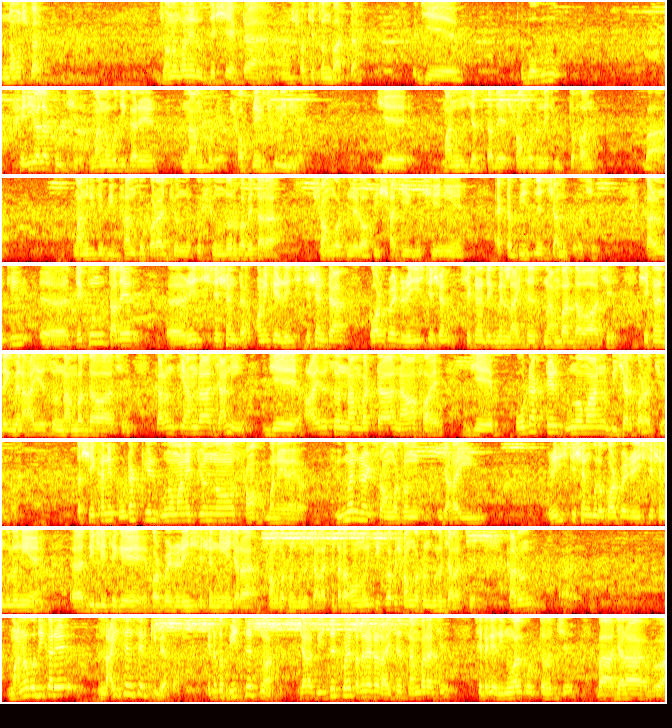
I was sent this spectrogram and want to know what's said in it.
নমস্কার। জনগণের উদ্দেশ্যে একটা সচেতন বার্তা যে বহু ফেরিওয়ালা ঘুরছে মানবাধিকারের নাম করে স্বপ্নের ঝুলি নিয়ে, যে মানুষ যাতে তাদের সংগঠনে যুক্ত হন বা মানুষকে বিভ্রান্ত করার জন্য খুব সুন্দরভাবে তারা সংগঠনের অফিস সাজিয়ে গুছিয়ে নিয়ে একটা বিজনেস চালু করেছে। কারণ কি দেখুন তাদের রেজিস্ট্রেশনটা, অনেকের রেজিস্ট্রেশনটা কর্পোরেট রেজিস্ট্রেশন, সেখানে দেখবেন লাইসেন্স নাম্বার দেওয়া আছে, সেখানে দেখবেন আইএসওর নাম্বার দেওয়া আছে। কারণ কি আমরা জানি যে আইএসওর নাম্বারটা নেওয়া হয় যে প্রোডাক্টের গুণমান বিচার করার জন্য। তা সেখানে প্রোডাক্টের গুণমানের জন্য মানে হিউম্যান রাইটস সংগঠন যারা এই রেজিস্ট্রেশনগুলো কর্পোরেট রেজিস্ট্রেশনগুলো নিয়ে দিল্লি থেকে কর্পোরেট রেজিস্ট্রেশন নিয়ে যারা সংগঠনগুলো চালাচ্ছে, তারা অনৈতিকভাবে সংগঠনগুলো চালাচ্ছে। কারণ মানবাধিকারে লাইসেন্সের কী ব্যাপার? এটা তো বিজনেস নয়। যারা বিজনেস করে, তাদের একটা লাইসেন্স নাম্বার আছে, সেটাকে রিনুয়াল করতে হচ্ছে, বা যারা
